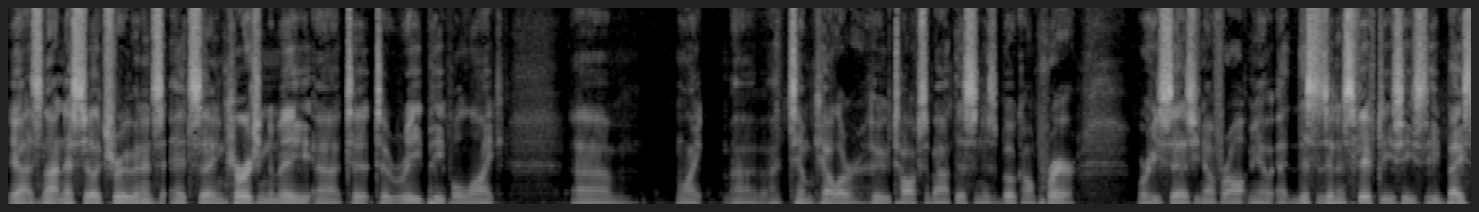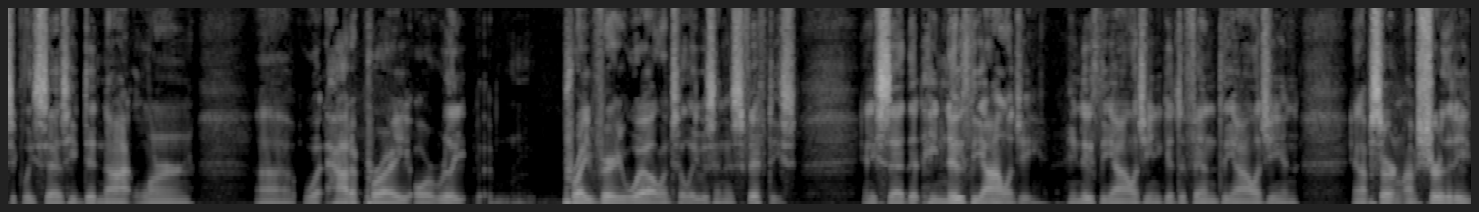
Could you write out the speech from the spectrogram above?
Yeah, it's not necessarily true, and it's it's uh, encouraging to me uh, to to read people like um, like uh, Tim Keller who talks about this in his book on prayer where he says, you know, for all you know, this is in his fifties. He's he basically says he did not learn uh, what how to pray or really pray very well until he was in his fifties, and he said that he knew theology. He knew theology, and he could defend theology, and and I'm certain I'm sure that he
